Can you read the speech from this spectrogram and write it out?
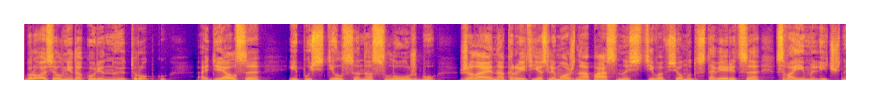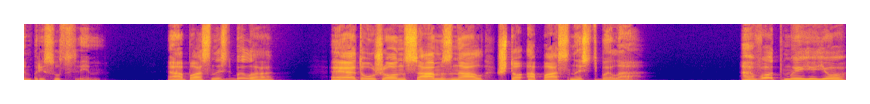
бросил недокуренную трубку, оделся и пустился на службу, желая накрыть, если можно, опасности во всем удостовериться своим личным присутствием. опасность была. Это уж он сам знал, что опасность была. «А вот мы ее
